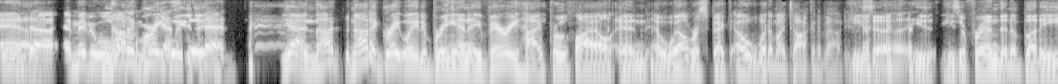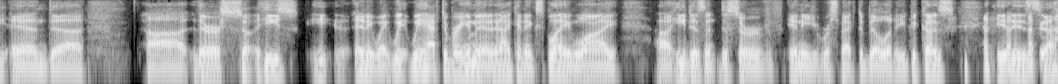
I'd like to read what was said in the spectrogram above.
and Yeah. uh, and maybe we'll Not a great way to- instead. yeah, not not a great way to bring in a very high profile and a well respected. Oh, what am I talking about? He's a he's he's a friend and a buddy, and uh, uh, there are so he's he anyway. We we have to bring him in, and I can explain why uh, he doesn't deserve any respectability because it is, uh,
